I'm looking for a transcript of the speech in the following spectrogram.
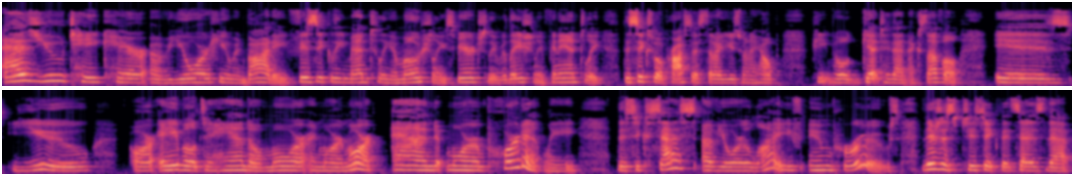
as you take care of your human body, physically, mentally, emotionally, spiritually, relationally, financially, the six wheel process that I use when I help people get to that next level is you are able to handle more and more and more. And more importantly, the success of your life improves. There's a statistic that says that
